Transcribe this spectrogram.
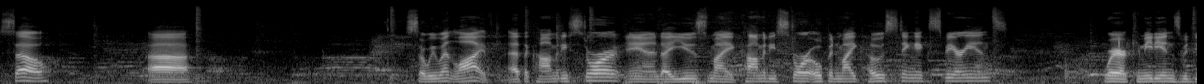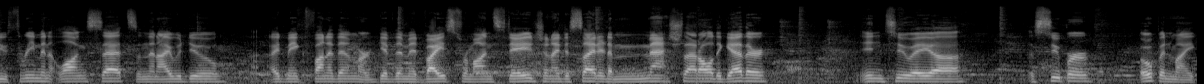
So, uh, so we went live at the comedy store and I used my comedy store open mic hosting experience where comedians would do three minute long sets and then I would do, I'd make fun of them or give them advice from on stage and I decided to mash that all together into a, uh, a super open mic.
